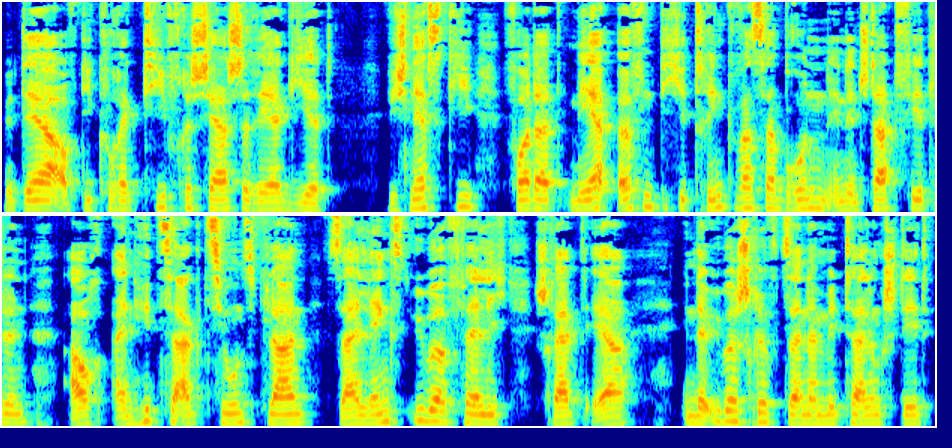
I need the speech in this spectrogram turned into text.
mit der er auf die Korrektivrecherche reagiert. Wischnewski fordert mehr öffentliche Trinkwasserbrunnen in den Stadtvierteln, auch ein Hitzeaktionsplan sei längst überfällig, schreibt er. In der Überschrift seiner Mitteilung steht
